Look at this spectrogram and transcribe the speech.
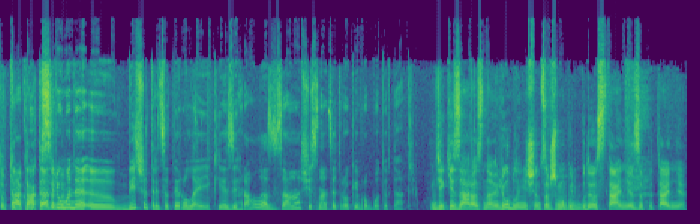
Тобто Так, так, в театрі себе. у мене е, більше 30 ролей, які я зіграла за 16 років роботи в театрі. які зараз найулюбленіші. Ну, Це вже, мабуть, буде останнє запитання.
